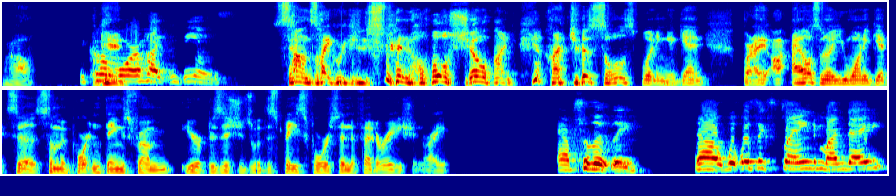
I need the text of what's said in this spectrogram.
Wow. Become Again, more heightened beings. Sounds like we could spend a whole show on on just soul splitting again. But I I also know you want to get to some important things from your positions with the Space Force and the Federation, right? Absolutely. Now, what was explained Monday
